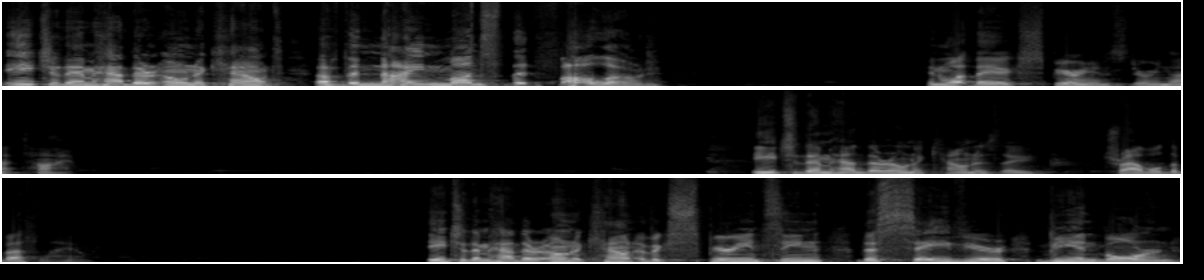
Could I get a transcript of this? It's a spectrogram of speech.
Each of them had their own account of the nine months that followed and what they experienced during that time. Each of them had their own account as they traveled to Bethlehem. Each of them had their own account of experiencing the Savior being born.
